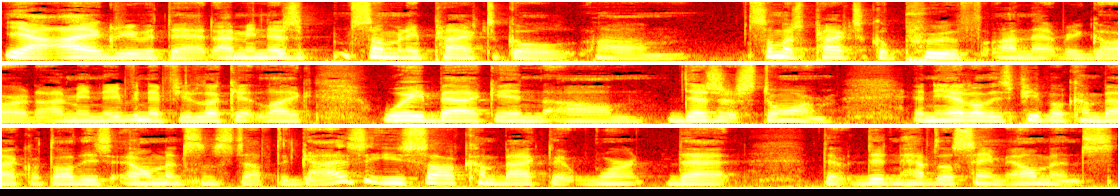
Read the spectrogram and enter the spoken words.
Yeah, I agree with that. I mean, there's so many practical um, so much practical proof on that regard. I mean, even if you look at like way back in um, Desert Storm, and you had all these people come back with all these ailments and stuff, the guys that you saw come back that weren't that that didn't have those same ailments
